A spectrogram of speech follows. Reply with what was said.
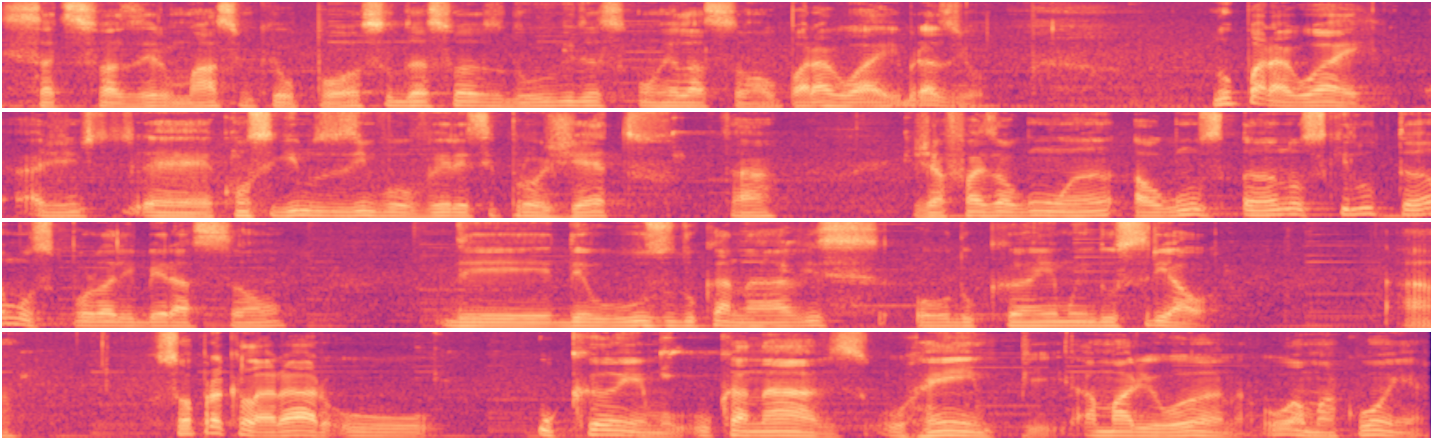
satisfazer o máximo que eu posso das suas dúvidas com relação ao Paraguai e Brasil. No Paraguai, a gente é, conseguimos desenvolver esse projeto, tá? Já faz an alguns anos que lutamos por a liberação de, de uso do cannabis ou do cânhamo industrial. Tá? Só para aclarar, o, o cânhamo, o cannabis, o hemp, a marihuana ou a maconha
